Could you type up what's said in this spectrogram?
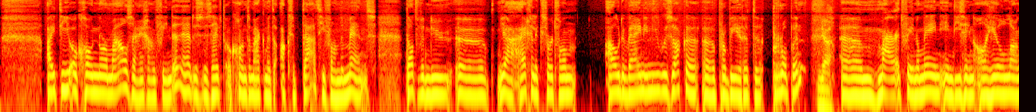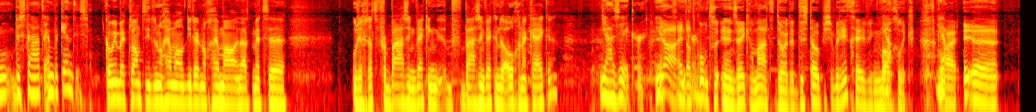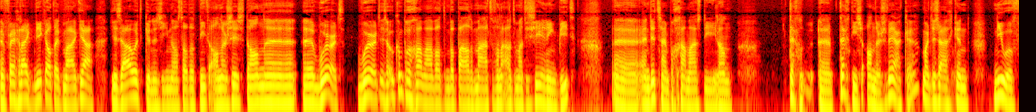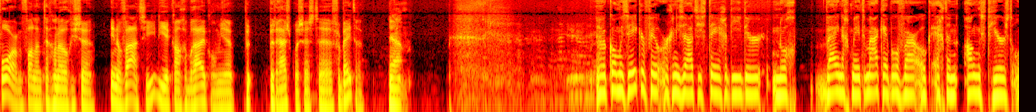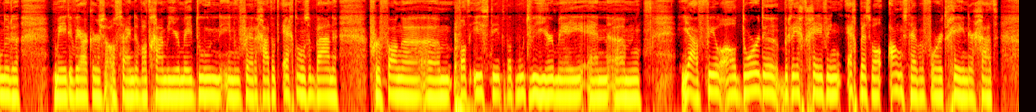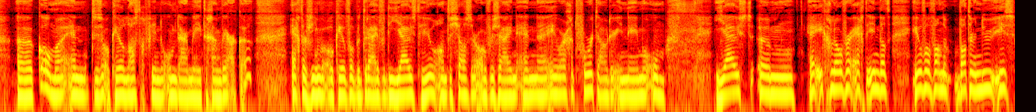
IT ook gewoon normaal zijn gaan vinden. Hè, dus het heeft ook gewoon te maken met de acceptatie van de mens. Dat we nu eh, ja, eigenlijk een soort van oude wijn in nieuwe zakken eh, proberen te proppen. Ja. Ehm, maar het fenomeen in die zin al heel lang bestaat en bekend is. Kom je bij klanten die er nog helemaal, die er nog helemaal inderdaad met, eh, hoe zeg je dat, verbazingwekking, verbazingwekkende ogen naar kijken? Ja, zeker. Ja, en dat komt in zekere mate door de dystopische berichtgeving mogelijk. Ja. Maar eh, een vergelijking die ik altijd maak, ja, je zou het kunnen zien als dat het niet anders is dan eh, eh, Word. Word is ook een programma wat een bepaalde mate van automatisering biedt. Eh, en dit zijn programma's die dan eh, technisch anders werken. Maar het is eigenlijk een nieuwe vorm van een technologische innovatie die je kan gebruiken om je be- bedrijfsproces te verbeteren. Ja. We komen zeker veel organisaties tegen die er nog weinig mee te maken hebben... of waar ook echt een angst heerst onder de medewerkers... als zijnde, wat gaan we hiermee doen? In hoeverre gaat het echt onze banen vervangen? Ehm, wat is dit? Wat moeten we hiermee? En ehm, ja, veelal door de berichtgeving echt best wel angst hebben... voor hetgeen er gaat eh, komen. En het is ook heel lastig vinden om daarmee te gaan werken. Echter zien we ook heel veel bedrijven die juist heel enthousiast erover zijn... en eh, heel erg het voortouw erin nemen om juist... ehm, ik geloof er echt in dat heel veel van de, wat er nu is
